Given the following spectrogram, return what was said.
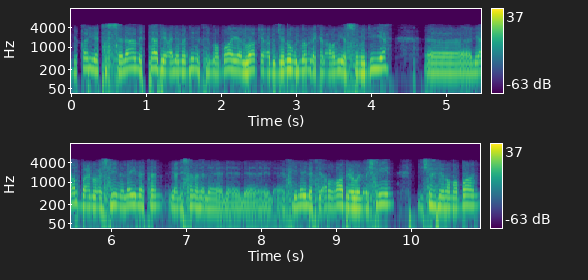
بقرية السلام التابعة لمدينة المضايا الواقعة بجنوب المملكة العربية السعودية ل 24 ليلة يعني سنة في ليلة الرابع والعشرين من شهر رمضان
